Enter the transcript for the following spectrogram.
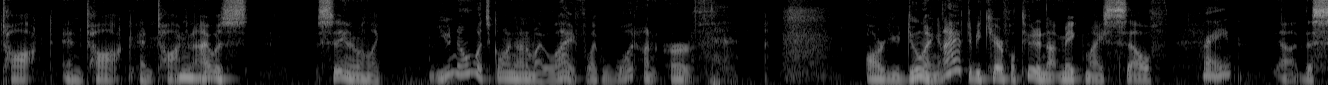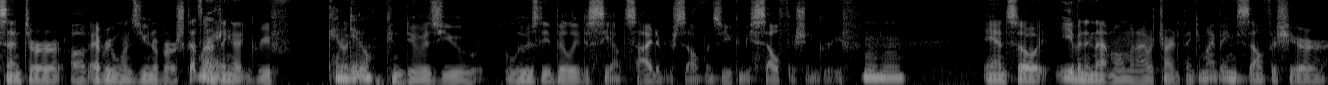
talked and talked and talked, and mm. I was sitting there going like, you know what's going on in my life, like what on earth? Are you doing? And I have to be careful too to not make myself Right. uh, the center of everyone's universe. That's another Right. thing that grief Can you know, do. Can do is you lose the ability to see outside of yourself, and so you can be selfish in grief. Mm-hmm. And so, even in that moment, I was trying to think, "Am I being selfish here?"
